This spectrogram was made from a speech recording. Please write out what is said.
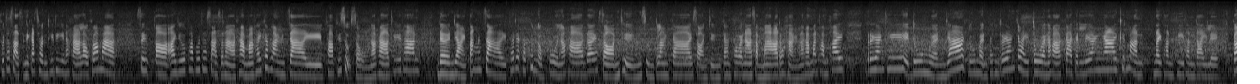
พุทธศาสนิกชนที่ดีนะคะ เราก็มา สืบต่ออายุพระพุทธศาสนาค่ะ มาให้กำลังใจพระพิสุสงฆ์นะคะ ที่ท่าน เดินอย่างตั้งใจพระเดชพระคุณหลวงปู่นะคะ ได้สอนถึงศูนย์กลางกาย สอนถึงการภาวนาสัมมาอรหังนะคะ มันทำให้เรื่องที่ดูเหมือนยากดูเหมือนเป็นเรื่องไกลตัวนะคะ กลายเป็นเรื่องง่ายขึ้นมาในทันทีทันใดเลย ก็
